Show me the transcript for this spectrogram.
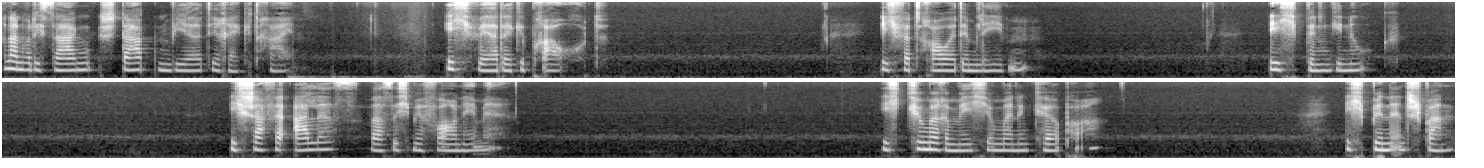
Und dann würde ich sagen, starten wir direkt rein. Ich werde gebraucht. Ich vertraue dem Leben. Ich bin genug. Ich schaffe alles, was ich mir vornehme. Ich kümmere mich um meinen Körper. Ich bin entspannt.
